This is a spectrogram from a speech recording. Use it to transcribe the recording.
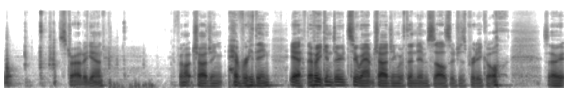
let's try it again if we're not charging everything, yeah, then we can do 2 amp charging with the NiMH cells, which is pretty cool. So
